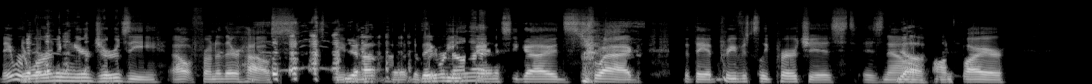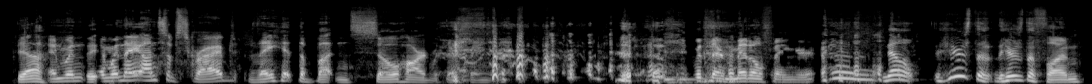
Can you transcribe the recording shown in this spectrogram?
They were burning your jersey out front of their house. Steven. Yeah, the, the they were Rippey not- fantasy guides swag that they had previously purchased is now Yeah. on fire. Yeah. And when They- and when they unsubscribed, they hit the button so hard with their finger. with their middle finger. now, here's the here's the fun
